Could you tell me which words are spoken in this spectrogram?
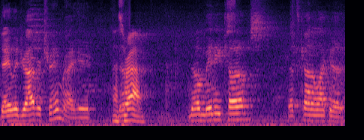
daily driver trim right here. that's No- rad. no mini tubs. That's kind of like a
